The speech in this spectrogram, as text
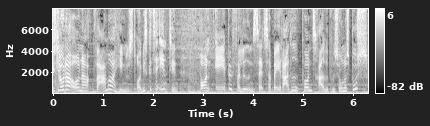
Vi slutter under varmere himmelstrøg. Vi skal til Indien, hvor en abe forleden satte sig bag rattet på en 30-personers bus.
